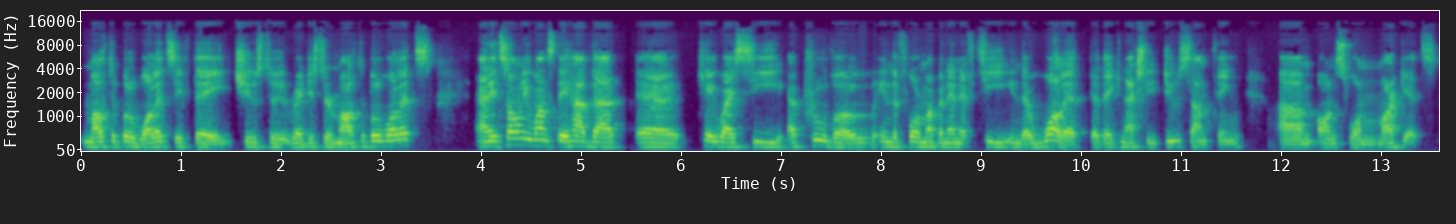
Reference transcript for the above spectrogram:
multiple wallets if they choose to register multiple wallets and it's only once they have that uh, KYC approval in the form of an NFT in their wallet that they can actually do something um, on Swarm markets.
